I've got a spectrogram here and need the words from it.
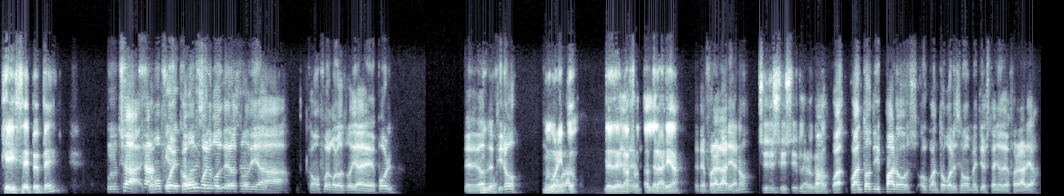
¿Qué dice Pepe? Escucha, ¿cómo fue, cómo fue el gol del otro día? ¿Cómo fue el gol el otro día de Paul? ¿Desde Muy dónde bueno. tiró? Muy bonito, desde la frontal del área. Desde fuera del área, ¿no? Sí, sí, sí, claro, ¿Cu- claro. cu- ¿Cuántos disparos o cuántos goles hemos metido este año de fuera del área?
